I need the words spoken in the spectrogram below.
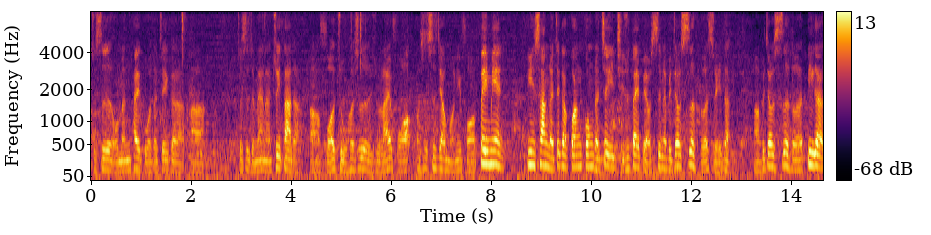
就是我们泰国的这个啊、就是怎么样呢？最大的呃佛祖，或是如来佛，或是释迦牟尼佛，背面印上的这个关公的这一起，就代表是呢比较适合谁的啊？比较适合第一个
